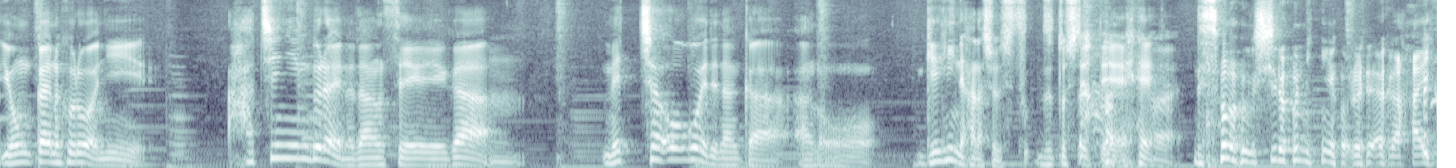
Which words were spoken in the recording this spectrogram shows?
4階のフロアに8人ぐらいの男性がうん。めっちゃ大声でなんかあの下品な話をずずっとしてて、はでその後ろに俺らが入って。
